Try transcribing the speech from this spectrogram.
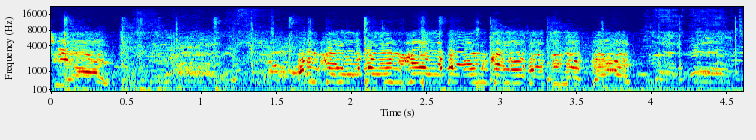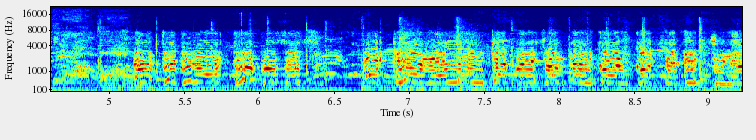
হুঁশিয়ার ইনকলাব ইনকলাব ইনকলাব জিন্দাবাদ। জুড়ে একটিও প্রশাসন একটিও রেল লাইনকে বেসরকারিকরণ করতে দিচ্ছি না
